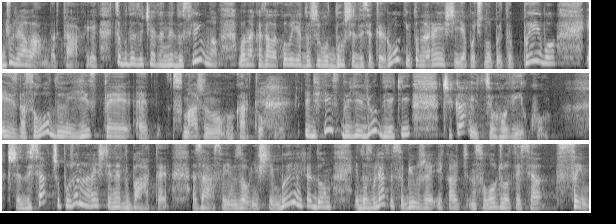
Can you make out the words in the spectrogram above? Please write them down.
Джулія Ламбер, так це буде звичайно недослівно. Вона казала, коли я доживу до 60 років, то нарешті я почну пити пиво і з насолодою їсти смажену картоплю. І дійсно є люди, які чекають цього віку. 60, щоб уже нарешті не дбати за своїм зовнішнім виглядом і дозволяти собі вже, і кажуть, насолоджуватися всім.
